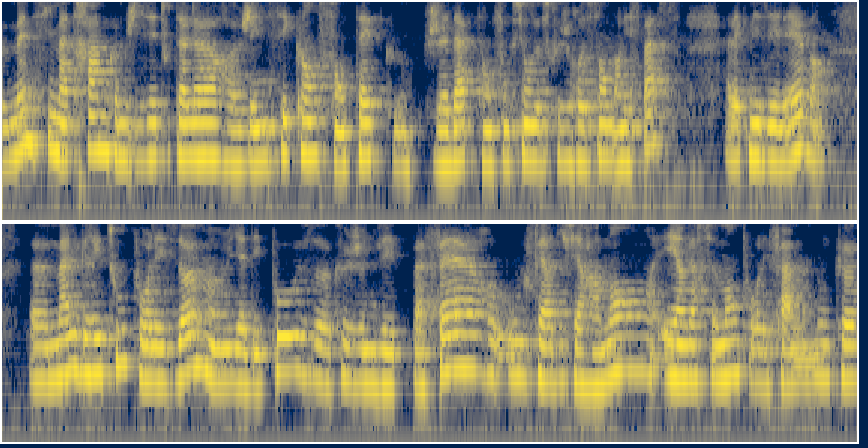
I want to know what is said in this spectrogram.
Euh, même si ma trame, comme je disais tout à l'heure, j'ai une séquence en tête que j'adapte en fonction de ce que je ressens dans l'espace avec mes élèves. Euh, malgré tout, pour les hommes, il y a des pauses que je ne vais pas faire ou faire différemment, et inversement pour les femmes. Donc euh,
